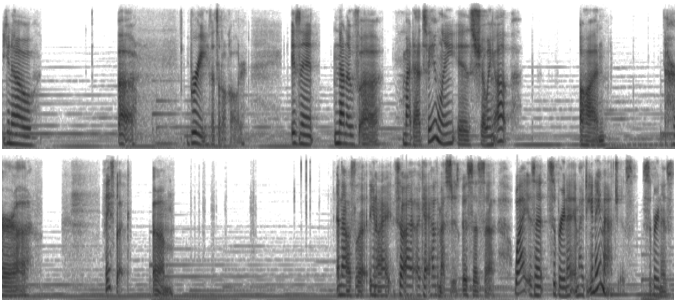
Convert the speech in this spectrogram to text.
you know, uh Bree, that's what I'll call her, isn't none of uh my dad's family is showing up on her uh, Facebook. Um, and that was the, you know, I, so I, okay, I have the messages. It says, uh, why isn't Sabrina in my DNA matches? Sabrina's,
